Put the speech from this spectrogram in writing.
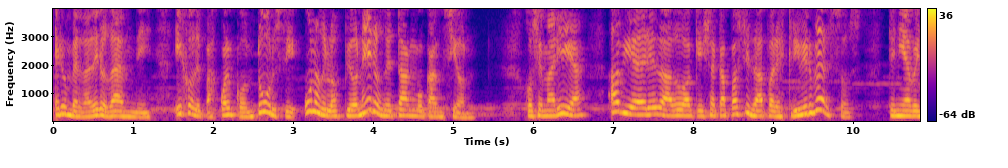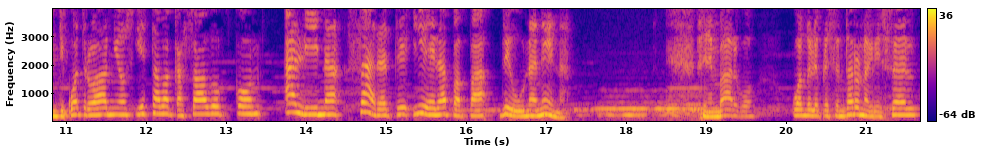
Era un verdadero dandy, hijo de Pascual Contursi, uno de los pioneros de tango canción. José María había heredado aquella capacidad para escribir versos. Tenía 24 años y estaba casado con Alina Zárate y era papá de una nena. Sin embargo, cuando le presentaron a Grisel,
